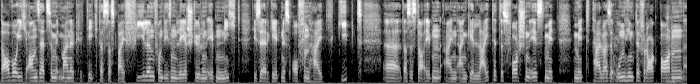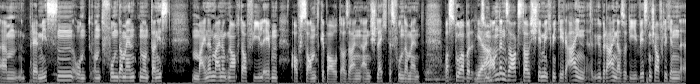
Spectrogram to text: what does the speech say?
da, wo ich ansetze mit meiner Kritik, dass das bei vielen von diesen Lehrstühlen eben nicht diese Ergebnisoffenheit gibt, äh, dass es da eben ein, ein geleitetes Forschen ist mit, mit teilweise unhinterfragbaren ähm, Prämissen und, und Fundamenten und dann ist meiner Meinung nach da viel eben auf Sand gebaut, also ein, ein schlechtes Fundament. Was du aber ja. zum anderen sagst, da stimme ich mit dir ein, überein. Also die wissenschaftlichen äh,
